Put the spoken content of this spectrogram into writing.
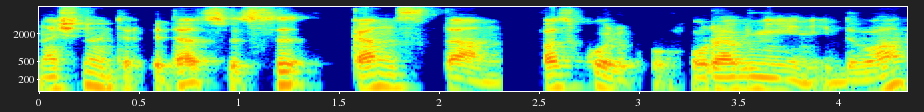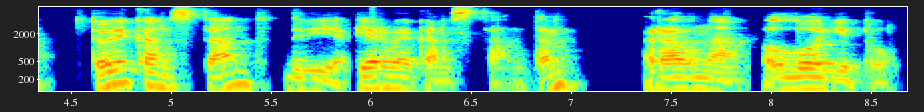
Начну интерпретацию с констант. Поскольку уравнений 2, то и констант 2. Первая константа равна логиту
